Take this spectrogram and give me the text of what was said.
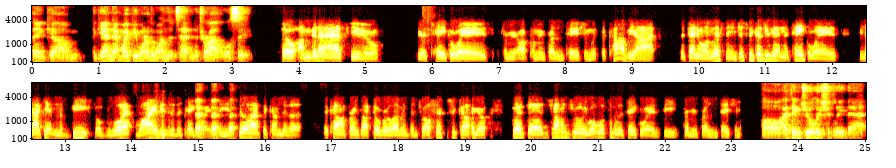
think um, again, that might be one of the ones that's heading to trial. We'll see. So I'm gonna ask you your takeaways from your upcoming presentation with the caveat that to anyone listening, just because you're getting the takeaways, you're not getting the beef of what why these are the takeaways. so you still have to come to the the conference October 11th and 12th in Chicago. But uh, John, Julie, what will some of the takeaways be from your presentation? Oh, I think Julie should lead that.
